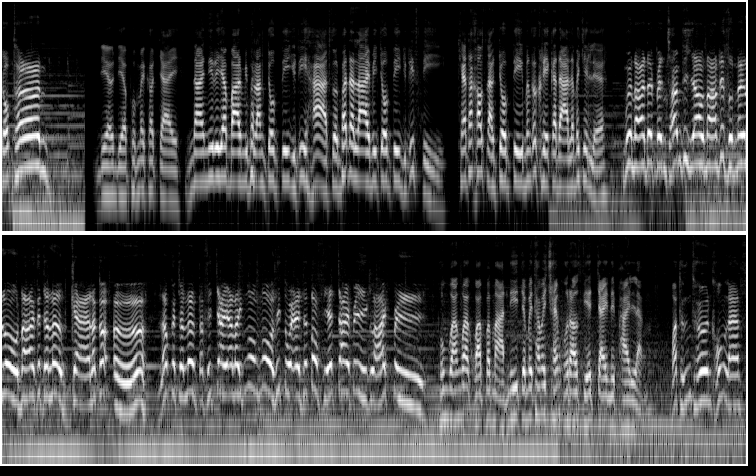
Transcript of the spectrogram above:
จบเทิร์นเดี๋ยวเดี๋ยวผมไม่เข้าใจ นายนิรยาบาลมีพลังโจมตีอยู่ที่ 5 ส่วนพัฒนารายมีโจมตีอยู่ที่ 4 แค่ถ้าเขาสั่งโจมตีมันก็เคลียร์กระดานแล้วไม่ใช่เหรอ เมื่อนายได้เป็นแชมป์ที่ยาวนานที่สุดในโลกนายก็จะเริ่มแก่แล้วก็เออ แล้วก็จะเริ่มตัดสินใจอะไรโง่ๆที่ตัวเองจะต้องเสียใจไปอีกหลายปี ผมหวังว่าความประมาทนี้จะไม่ทำให้แชมป์ของเราเสียใจในภายหลัง มาถึงเทิร์นของแลนส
